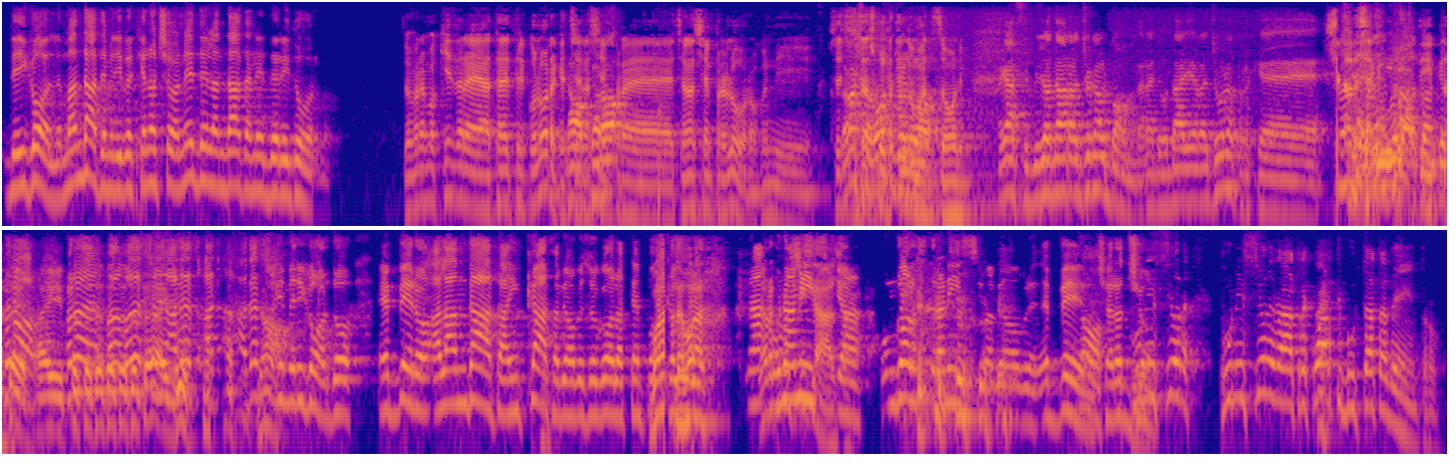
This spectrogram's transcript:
dei gol, mandatemeli perché non ce l'ho né dell'andata né del ritorno. Dovremmo chiedere a te tricolore che no, c'era, però... sempre, c'era sempre loro, quindi se però ci sta ascoltando devo... Mazzoni. Ragazzi, bisogna dare ragione al bomber, eh, devo dargli ragione perché... Sì, però, però, adesso, che mi ricordo, è vero, all'andata in casa abbiamo preso gol a tempo guarda, scaduto. Guarda, una, una mischia, un gol stranissimo abbiamo preso, è vero, no, c'è ragione. Punizione, punizione dalla tre quarti buttata dentro.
